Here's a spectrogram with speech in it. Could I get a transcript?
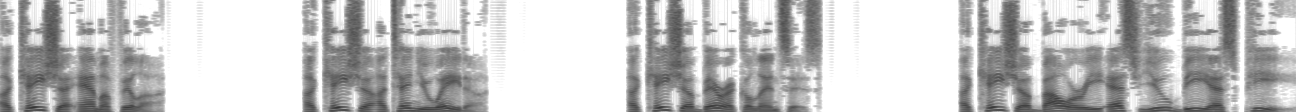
Acacia ammophila Acacia attenuata. Acacia barricalensis Acacia baueri subsp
